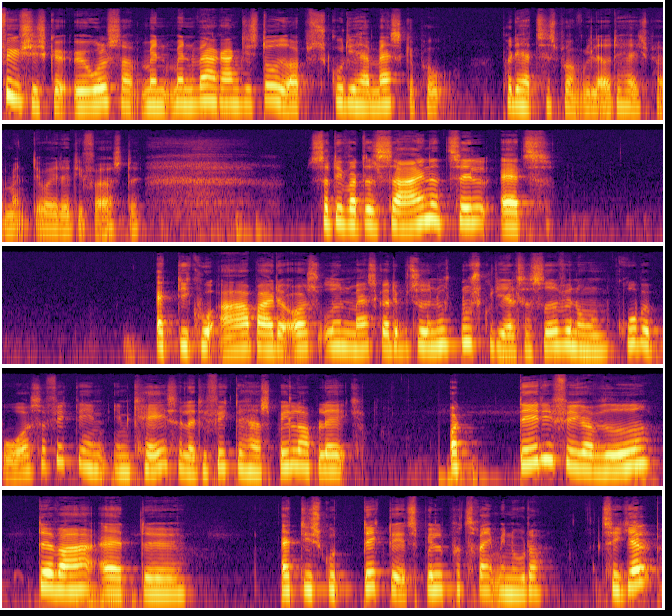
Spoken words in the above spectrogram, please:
fysiske øvelser, men, men hver gang de stod op, skulle de have maske på. På det her tidspunkt, vi lavede det her eksperiment. Det var et af de første. Så det var designet til, at at de kunne arbejde også uden masker, og det betød, at nu, nu skulle de altså sidde ved nogle gruppebord. Så fik de en, en case, eller de fik det her spiloplæg. Og det, de fik at vide, det var, at, øh, at de skulle digte et spil på tre minutter. Til hjælp,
